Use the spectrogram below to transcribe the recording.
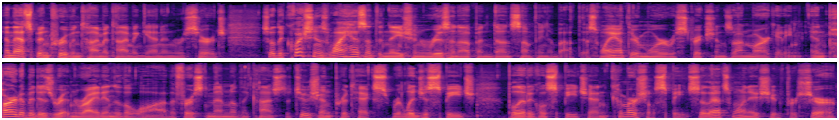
and that's been proven time and time again in research. So the question is, why hasn't the nation risen up and done something about this? Why aren't there more restrictions on marketing? And part of it is written right into the law. The First Amendment of the Constitution protects religious speech, political speech, and commercial speech. So that's one issue for sure.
